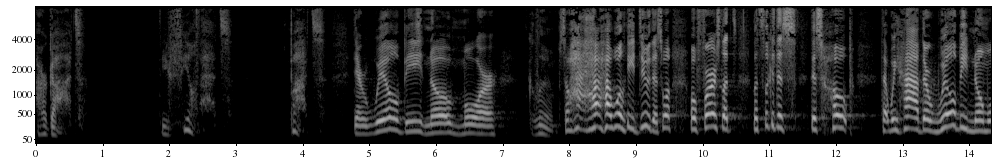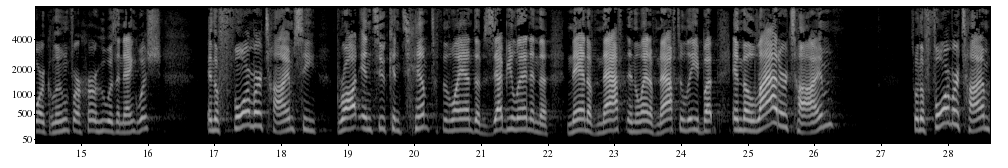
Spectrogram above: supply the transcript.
our God? Do you feel that? But there will be no more gloom. So how, how, will he do this? Well, well, first let's, let's look at this, this hope that we have. There will be no more gloom for her who was in anguish. In the former times, he brought into contempt the land of Zebulun and the land of Naph- in the land of Naphtali, but in the latter time, so in the former time,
